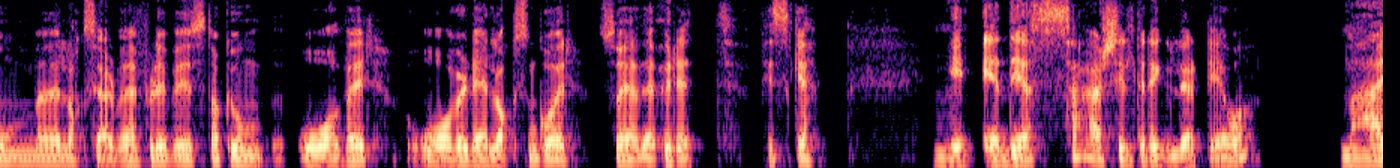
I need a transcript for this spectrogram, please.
om eh, lakseelver. fordi Vi snakker om over, over det laksen går, så er det ørretfiske. Mm. Er, er det særskilt regulert, det òg? Nei,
